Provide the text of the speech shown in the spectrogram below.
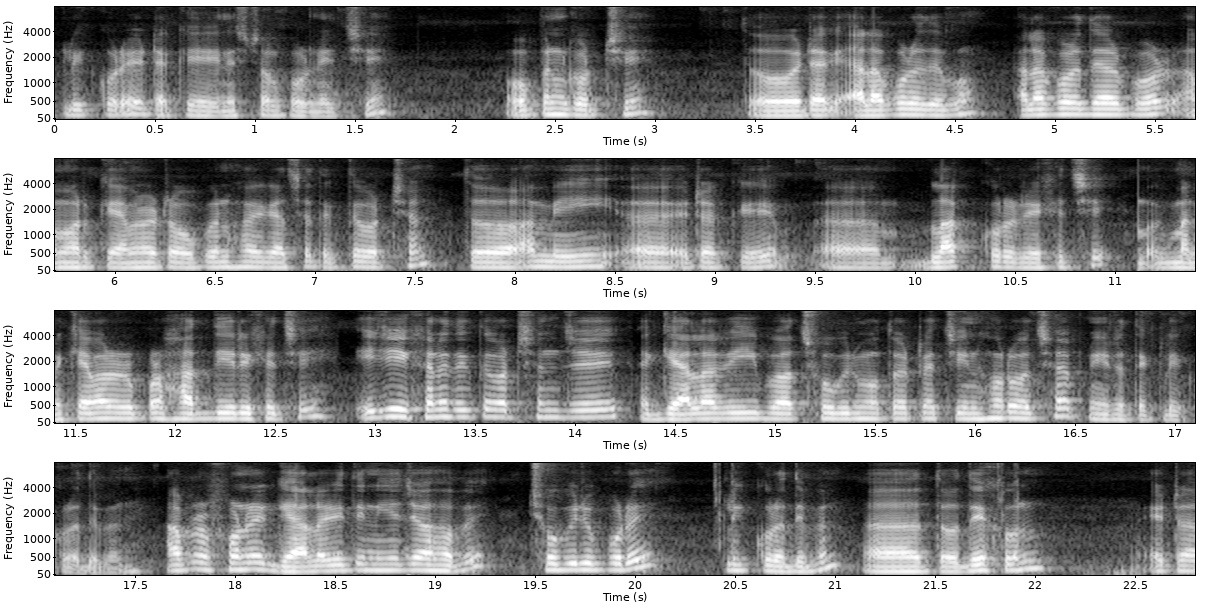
ক্লিক করে এটাকে ইনস্টল করে নিচ্ছি। ওপেন করছি। তো এটাকে অ্যালাউ করে দেবো। অ্যালাউ করে দেওয়ার পর আমার ক্যামেরাটা ওপেন হয়ে গেছে, দেখতে পাচ্ছেন? তো আমি এটাকে ব্ল্যাক করে রেখেছি। মানে ক্যামেরার উপর হাত দিয়ে রেখেছি। এই যে এখানে দেখতে পাচ্ছেন যে গ্যালারি বা ছবির মতো একটা চিহ্ন রয়েছে, আপনি এটাতে ক্লিক করে দেবেন। আপনার ফোনের গ্যালারিতে নিয়ে যাওয়া হবে। ছবির উপরে ক্লিক করে দেবেন। তো দেখুন এটা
